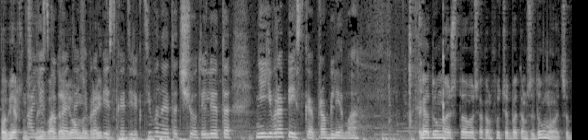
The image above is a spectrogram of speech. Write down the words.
поверхностные а есть водоемы... какая-то европейская директива на этот счет, или это не европейская проблема? Я думаю, что, во всяком случае, об этом задумываются.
